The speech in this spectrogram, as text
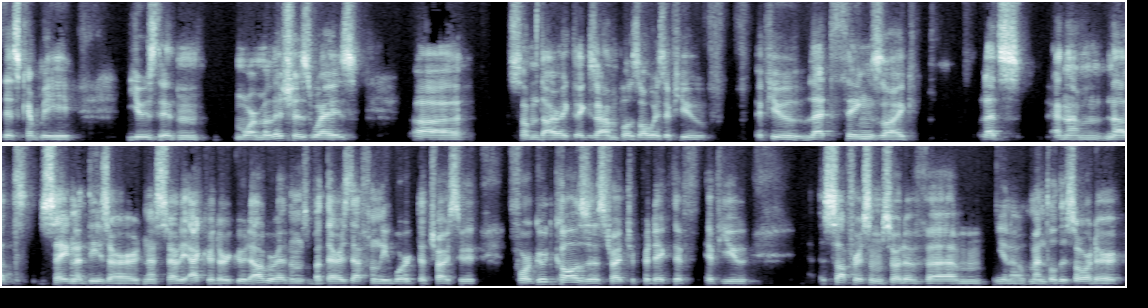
this can be used in more malicious ways. Uh, some direct examples always if you if you let things like let's and I'm not saying that these are necessarily accurate or good algorithms, but there is definitely work that tries to, for good causes, try to predict if if you suffer some sort of um, you know mental disorder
